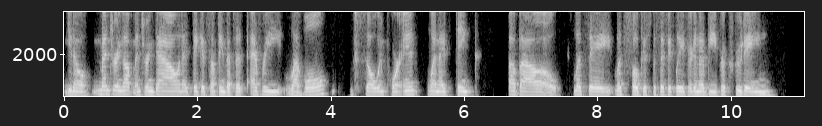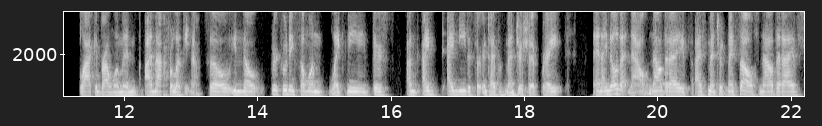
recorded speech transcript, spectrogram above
you know, mentoring up, mentoring down. I think it's something that's at every level so important when I think about, let's say, let's focus specifically if you're going to be recruiting Black and Brown women, I'm Afro Latina. So, you know, recruiting someone like me, there's I'm, I I need a certain type of mentorship, right? And I know that now. Now that I've I've mentored myself, now that I've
